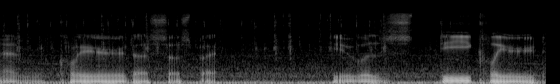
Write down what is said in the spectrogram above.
and clear the suspect. He was declared.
